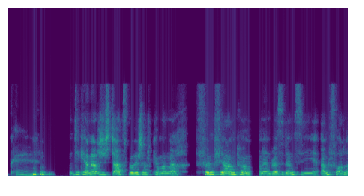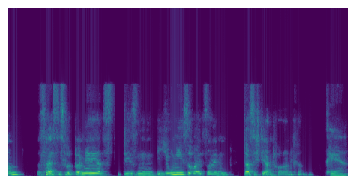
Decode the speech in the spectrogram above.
okay. Die kanadische Staatsbürgerschaft kann man nach fünf Jahren Permanent Residency anfordern. Das heißt, es wird bei mir jetzt diesen Juni soweit sein, dass ich die anfordern kann. Okay.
